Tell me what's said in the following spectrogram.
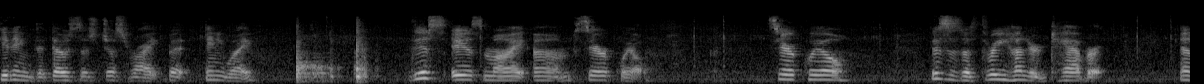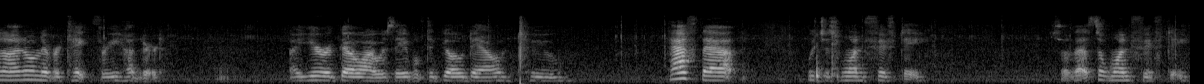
getting the doses just right. But anyway, this is my um, Seroquel. Seroquel, this is a 300 tablet, and I don't ever take 300. A year ago, I was able to go down to half that, which is 150. So that's a 150.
